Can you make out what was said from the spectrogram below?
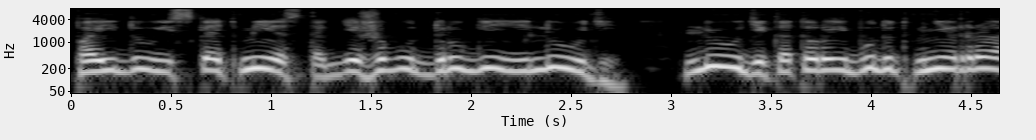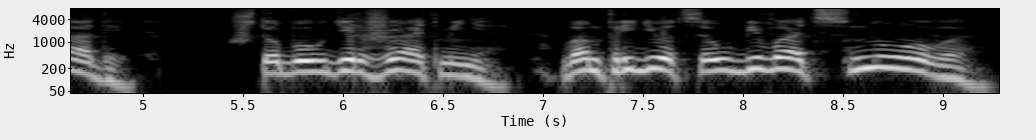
Пойду искать место, где живут другие люди, люди, которые будут мне рады. Чтобы удержать меня, вам придется убивать снова.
